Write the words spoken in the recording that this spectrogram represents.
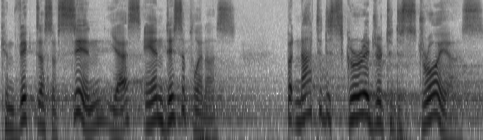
convict us of sin, yes, and discipline us, but not to discourage or to destroy us,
